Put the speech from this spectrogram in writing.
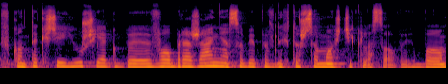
w kontekście już jakby wyobrażania sobie pewnych tożsamości klasowych, bo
